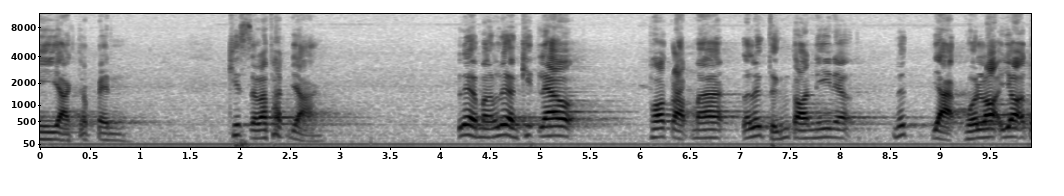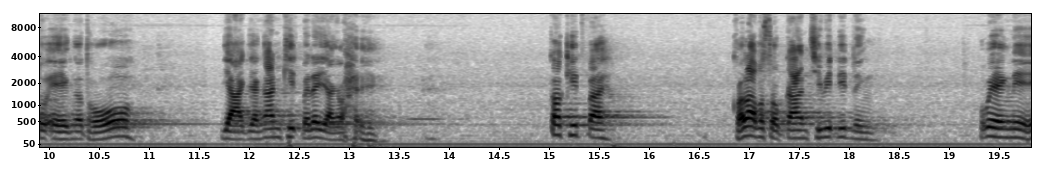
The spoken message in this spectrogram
มีอยากจะเป็น คิดสารพัดอย่าง เรื่องบางเรื่องคิดแล้ว พอกลับมาระลึกถึงตอนนี้เนี่ย นึกอยากหัวเราะเยาะตัวเองอะโถ อยากอย่างนั้นคิดไปได้อย่างไร ก็คิดไป ขอเล่าประสบการณ์ชีวิตนิดหนึ่งผมเองนี่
